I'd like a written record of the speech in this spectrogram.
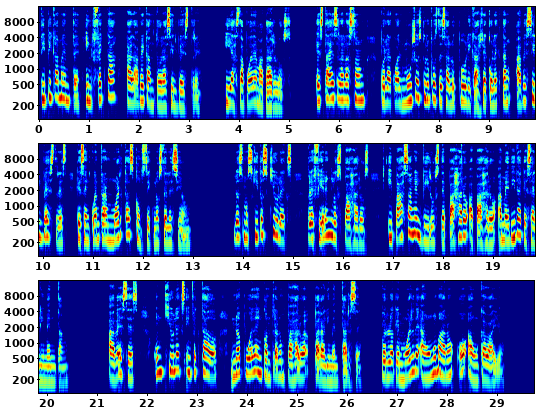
Típicamente infecta al ave cantora silvestre y hasta puede matarlos. Esta es la razón por la cual muchos grupos de salud pública recolectan aves silvestres que se encuentran muertas con signos de lesión. Los mosquitos Culex prefieren los pájaros y pasan el virus de pájaro a pájaro a medida que se alimentan. A veces, un Culex infectado no puede encontrar un pájaro para alimentarse, por lo que muerde a un humano o a un caballo.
